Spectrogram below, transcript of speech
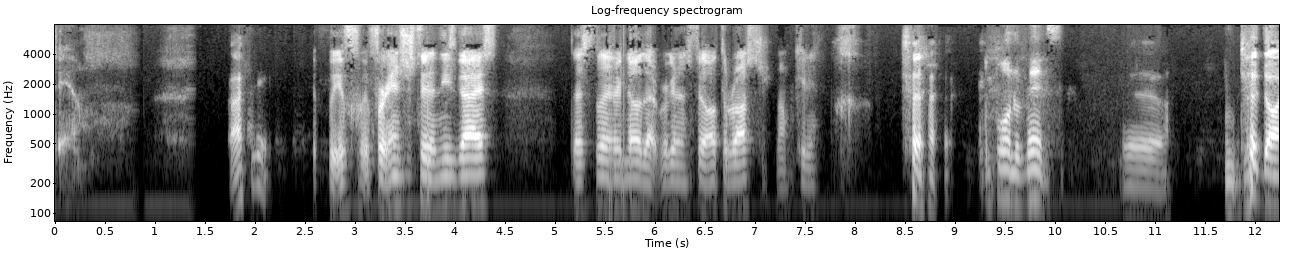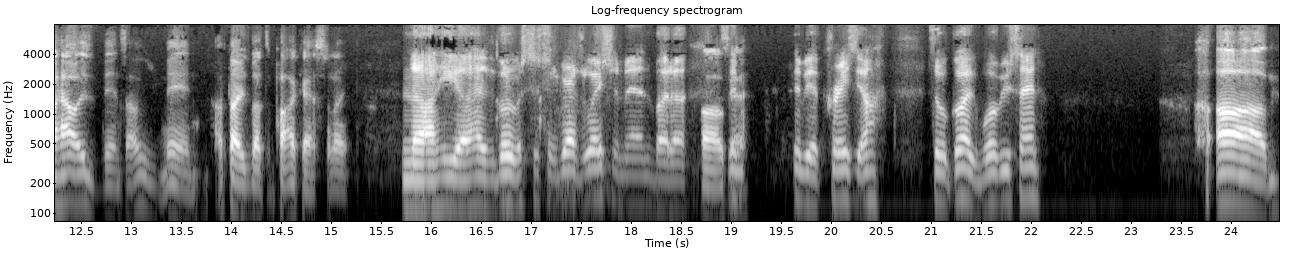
Damn. I think. If, we, if, if we're interested in these guys, let's let me know that we're going to fill out the roster. No, I'm kidding. I'm pulling events. yeah. Dog, how is Vince? I was man. I thought he was about to podcast tonight. No, he uh, had to go to his sister's graduation, man. But uh, Oh, okay. it's gonna be a crazy. Uh, so go ahead. What were you saying? Um,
